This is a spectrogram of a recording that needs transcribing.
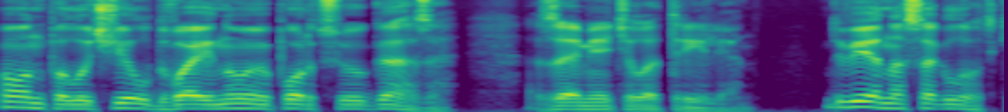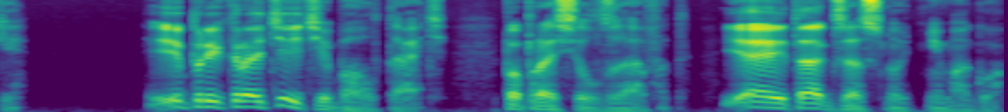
«Он получил двойную порцию газа», — заметила Триллиан. «Две носоглотки». «И прекратите болтать», — попросил Зафот. «Я и так заснуть не могу.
